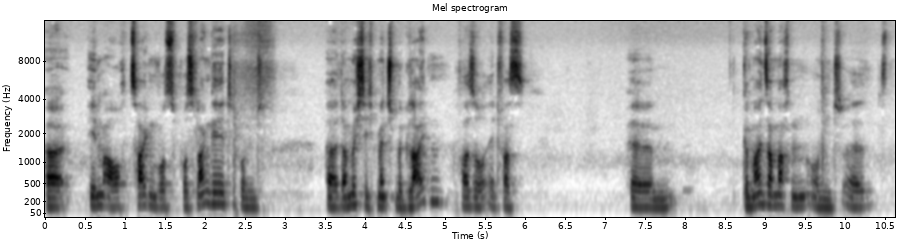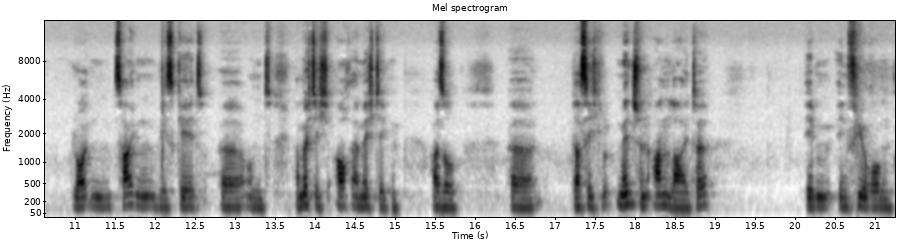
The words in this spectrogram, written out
äh, eben auch zeigen, wo es lang geht. Und äh, da möchte ich Menschen begleiten, also etwas ähm, gemeinsam machen und äh, Leuten zeigen, wie es geht. Äh, und da möchte ich auch ermächtigen. Also, äh, dass ich Menschen anleite, eben in Führung,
